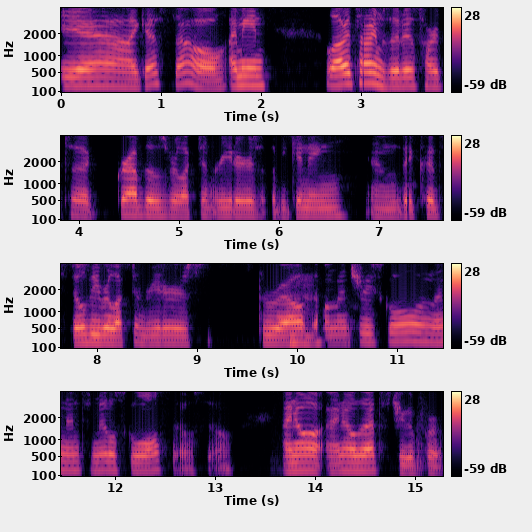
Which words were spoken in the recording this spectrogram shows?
yeah i guess so i mean a lot of times it is hard to grab those reluctant readers at the beginning and they could still be reluctant readers throughout Mhm. elementary school and then into middle school also so i know i know that's true for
